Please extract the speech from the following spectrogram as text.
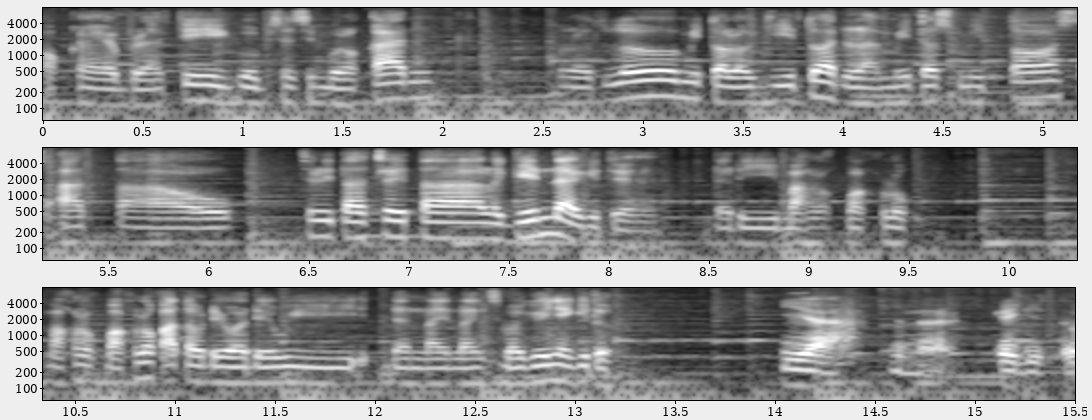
oke okay, berarti gue bisa simpulkan menurut lo mitologi itu adalah mitos-mitos atau cerita-cerita legenda gitu ya dari makhluk-makhluk makhluk-makhluk atau dewa-dewi dan lain-lain sebagainya gitu. Iya, benar kayak gitu.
